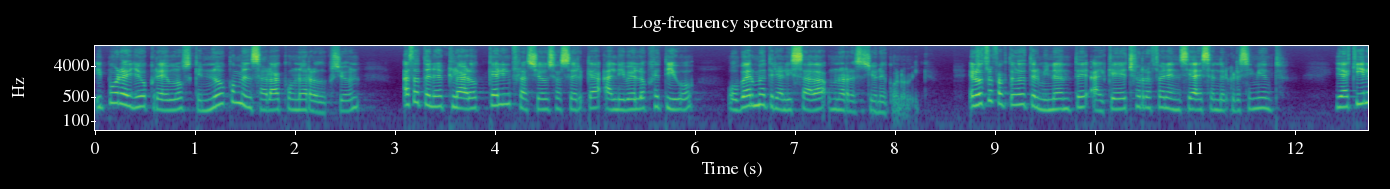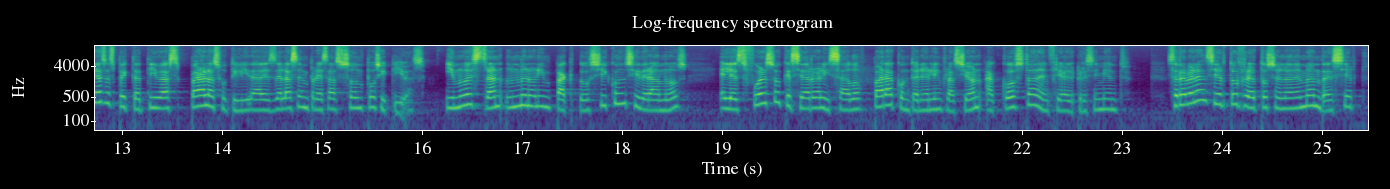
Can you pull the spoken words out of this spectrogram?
y por ello creemos que no comenzará con una reducción hasta tener claro que la inflación se acerca al nivel objetivo o ver materializada una recesión económica. El otro factor determinante al que he hecho referencia es el del crecimiento. Y aquí las expectativas para las utilidades de las empresas son positivas y muestran un menor impacto si consideramos el esfuerzo que se ha realizado para contener la inflación a costa de enfriar el crecimiento. Se revelan ciertos retos en la demanda, es cierto,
